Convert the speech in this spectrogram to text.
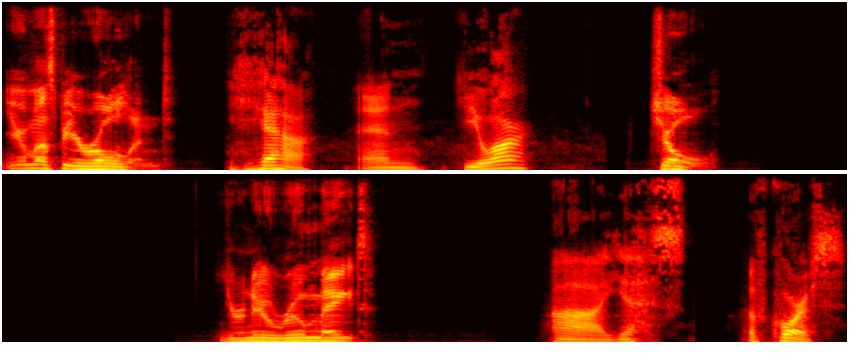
You must be Roland. Yeah, and you are? Joel. Your new roommate? Ah, yes. Of course.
